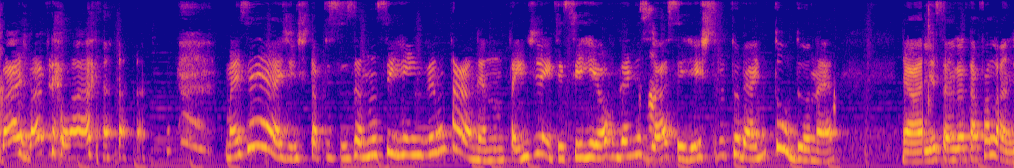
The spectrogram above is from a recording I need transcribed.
vai, vai pra lá. Mas é, a gente tá precisando se reinventar, né? Não tem jeito. E se reorganizar, se reestruturar em tudo, né? A Alessandra tá falando,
